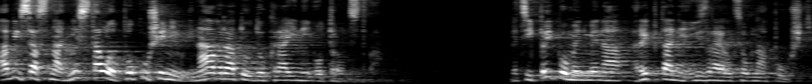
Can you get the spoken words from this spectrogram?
aby sa snad nestalo pokušením k návratu do krajiny otroctva. Veď si pripomeňme na reptanie Izraelcov na púšti.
